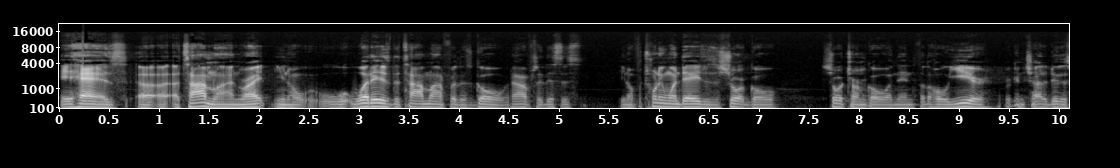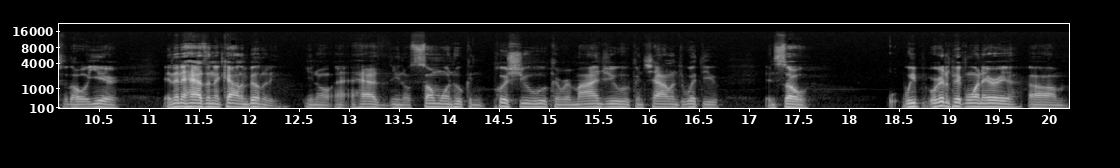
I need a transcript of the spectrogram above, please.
It has a, a- a timeline, right? You know, w- what is the timeline for this goal? And obviously, this is, you know, for 21 days is a short goal, short term goal, and then for the whole year, we're going to try to do this for the whole year. And then it has an accountability. You know, it has you know someone who can push you, who can remind you, who can challenge with you, and so we we're gonna pick one area. Um,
